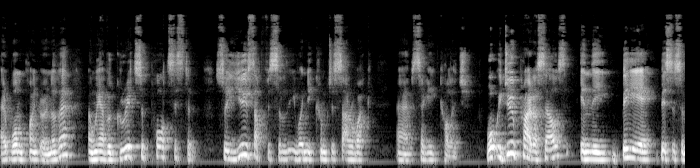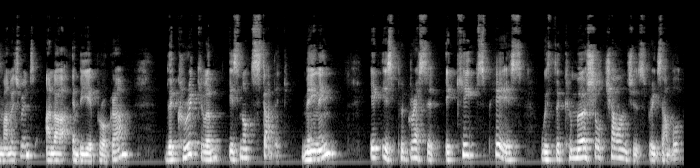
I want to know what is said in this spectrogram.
at one point or another, and we have a great support system. So use that facility when you come to Sarawak um, Segi College. What we do pride ourselves in the BA Business and Management and our MBA program, the curriculum is not static, meaning it is progressive. It keeps pace with the commercial challenges, for example,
